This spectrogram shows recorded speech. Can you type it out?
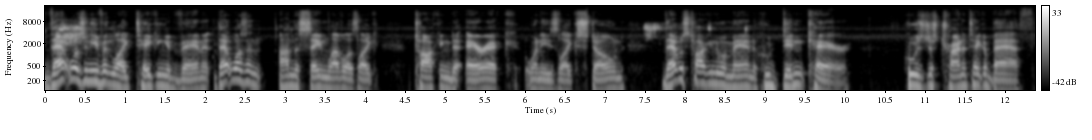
that wasn't even like taking advantage. That wasn't on the same level as like talking to Eric when he's like stoned. That was talking to a man who didn't care, who was just trying to take a bath,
